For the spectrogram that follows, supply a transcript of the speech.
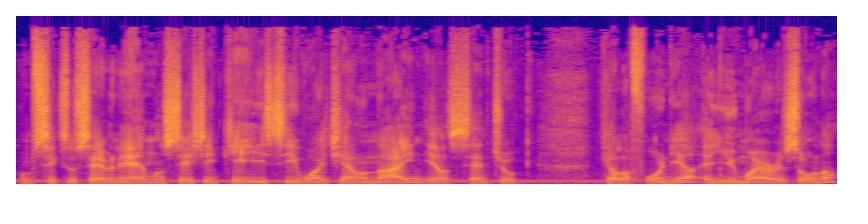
from 6 to 7 a.m. on station KECY Channel 9 in Central California and Yuma, Arizona,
